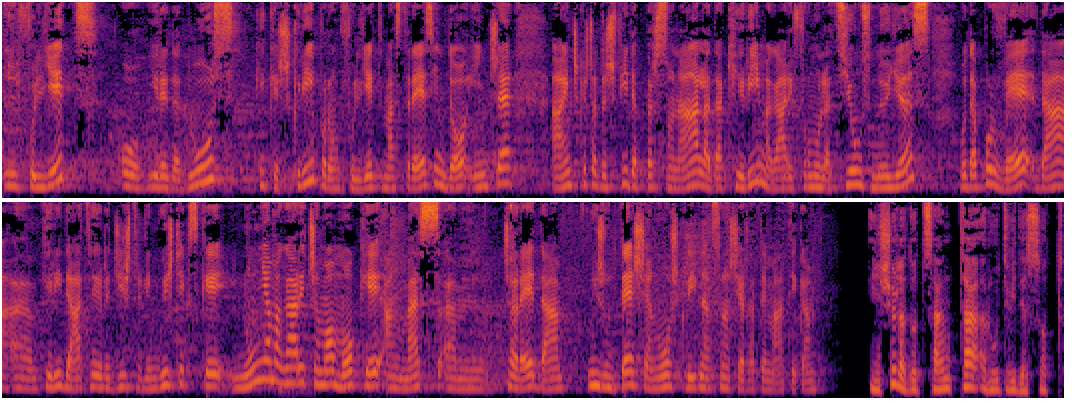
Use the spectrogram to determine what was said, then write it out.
Il foglietto o i redadus chi che scrive un foglietto mastres in do ince anche questa sfida personale da chi magari formulazioni nuove o da porve da uh, chi da altri registri linguistici che in unia magari c'è mo che an mas um, c'è da ingiuntesce a nuovo scrivere su una certa tematica. In scelta dozzanta Ruth Videsot.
